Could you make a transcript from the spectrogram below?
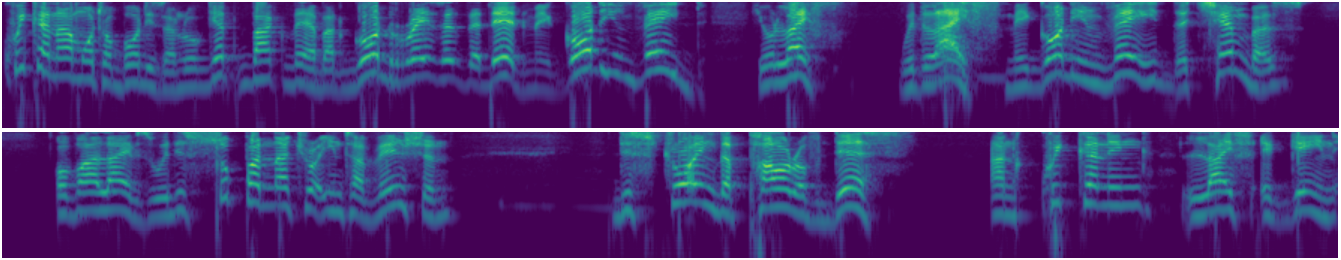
quicken our mortal bodies, and we'll get back there. But God raises the dead. May God invade your life with life. May God invade the chambers of our lives with His supernatural intervention, destroying the power of death and quickening life again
